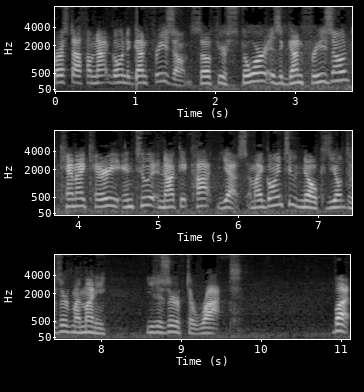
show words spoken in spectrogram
First off, I'm not going to gun-free zones. So if your store is a gun-free zone, can I carry into it and not get caught? Yes. Am I going to? No, because you don't deserve my money. You deserve to rot. But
